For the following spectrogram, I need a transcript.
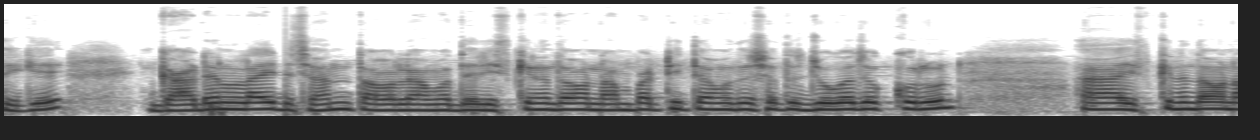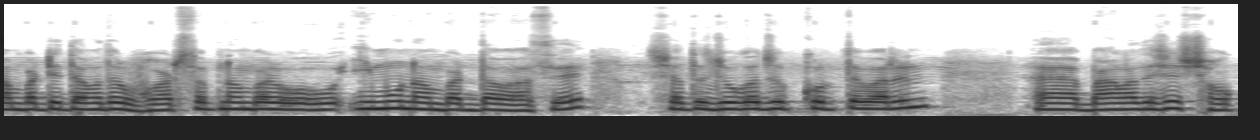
থেকে গার্ডেন লাইট চান, তাহলে আমাদের স্ক্রিনে দেওয়া নাম্বারটিতে আমাদের সাথে যোগাযোগ করুন। স্ক্রিনে দেওয়া নাম্বারটিতে আমাদের হোয়াটসঅ্যাপ নাম্বার ও ইমো নাম্বার দেওয়া আছে। সাথে যোগাযোগ করতে পারেন। বাংলাদেশের সক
